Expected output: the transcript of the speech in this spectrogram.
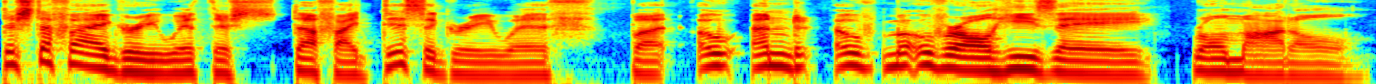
there's stuff I agree with, there's stuff I disagree with, but oh, under, overall, he's a role model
